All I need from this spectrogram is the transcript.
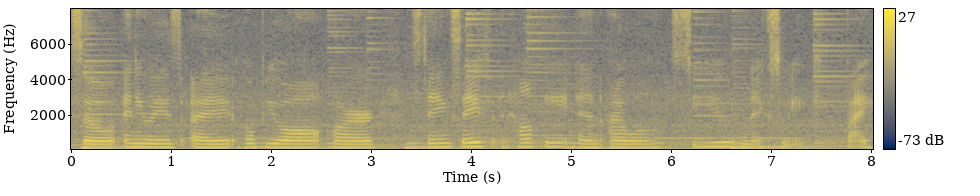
So, anyways, I hope you all are staying safe and healthy, and I will see you next week. Bye.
